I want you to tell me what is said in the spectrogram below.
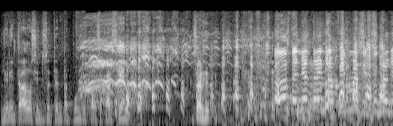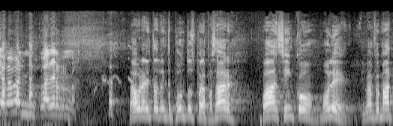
Yo necesitaba 270 puntos para sacar 100. O sea, Todos tenían 30 firmas y tú no llevabas ni cuaderno. Laura, necesitas 20 puntos para pasar. Juan, 5. Mole. Iván Femat.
